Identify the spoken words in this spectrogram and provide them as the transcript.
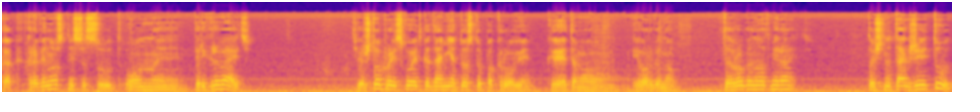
как кровеносный сосуд, он э, перекрывается. Теперь что происходит, когда нет доступа крови к этому органу? Этот орган отмирает. Точно так же и тут.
